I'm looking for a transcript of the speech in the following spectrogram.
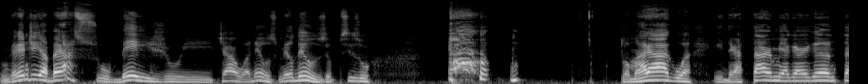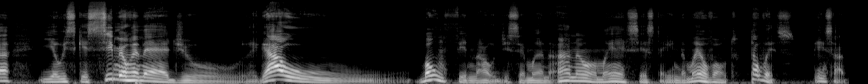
Um grande abraço, beijo e tchau, adeus. Meu Deus, eu preciso tomar água, hidratar minha garganta e eu esqueci meu remédio. Legal? Bom final de semana. Ah, não, amanhã é sexta ainda. Amanhã eu volto. Talvez. Quem sabe?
